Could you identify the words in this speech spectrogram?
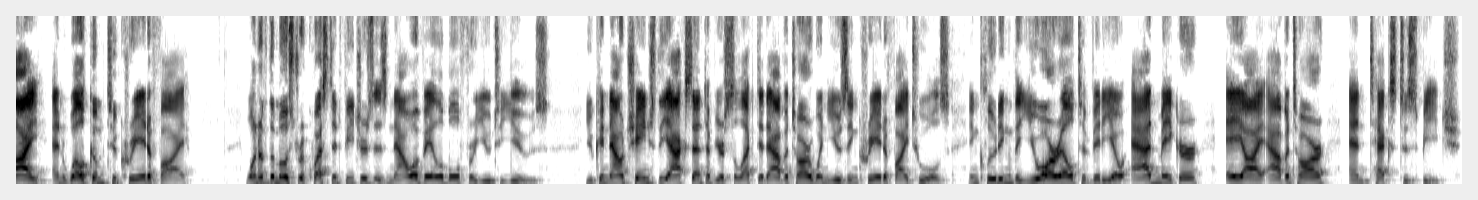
Hi, and welcome to Creatify. One of the most requested features is now available for you to use. You can now change the accent of your selected avatar when using Creatify tools, including the URL to video ad maker, AI avatar, and text to speech.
